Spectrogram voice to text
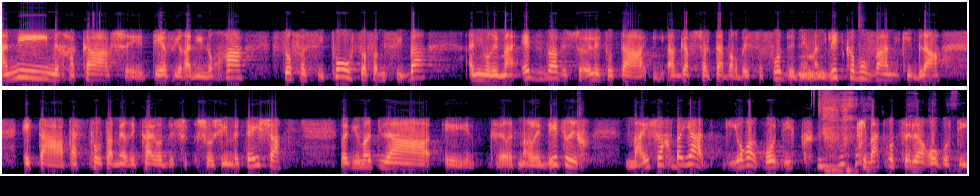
אני מחכה שתהיה אווירה נינוחה, סוף הסיפור, סוף המסיבה, אני מרימה אצבע ושואלת אותה, היא אגב שלטה בהרבה שפות, ביניהם אנגלית כמובן, היא קיבלה את הפספורט האמריקאי עוד ב-39, ואני אומרת לה, "אה, גברת מרלן דיטריך, מה יש לך ביד? גיורא גודיק כמעט רוצה להרוג אותי.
